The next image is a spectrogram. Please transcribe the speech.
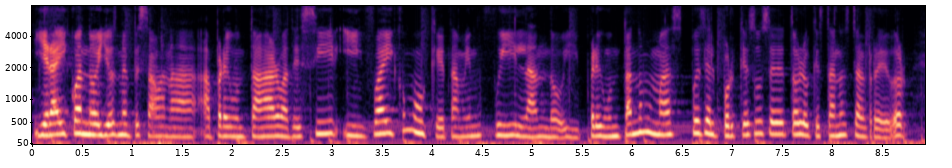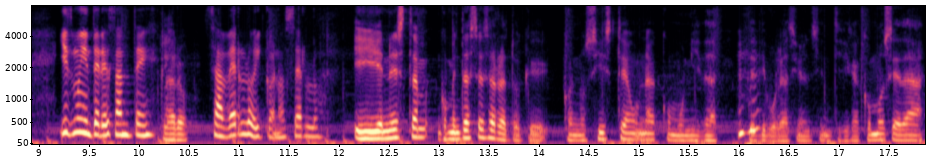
Y era ahí cuando ellos me empezaban a, a preguntar o a decir y fue ahí como que también fui hilando y preguntándome más pues el por qué sucede todo lo que está a nuestro alrededor. Y es muy interesante Claro. saberlo y conocerlo. Y en esta, comentaste hace rato que conociste a una comunidad de divulgación científica. ¿Cómo se da?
